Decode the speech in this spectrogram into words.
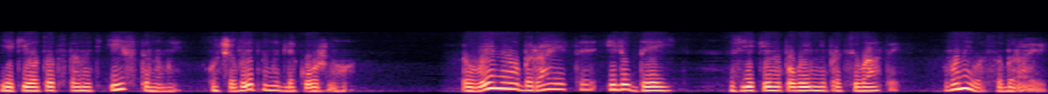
які отот стануть істинами, очевидними для кожного. Ви не обираєте і людей, з якими повинні працювати, вони вас обирають.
